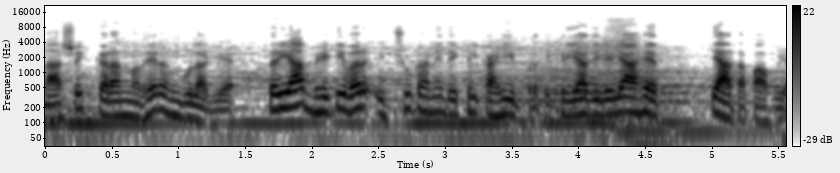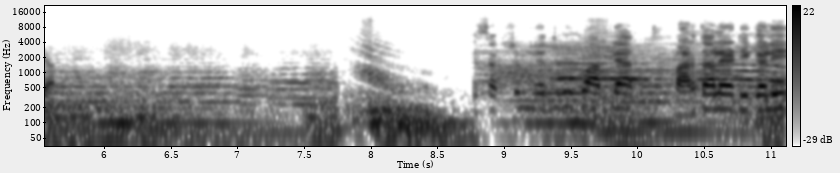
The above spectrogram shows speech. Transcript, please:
नाशिककरांमध्ये रंगू लागली आहे. तर या भेटीवर इच्छुकांनी देखील काही प्रतिक्रिया दिलेल्या आहेत. त्या आता पाहूया. सक्षम नेतृत्व आपल्या भारताला या ठिकाणी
